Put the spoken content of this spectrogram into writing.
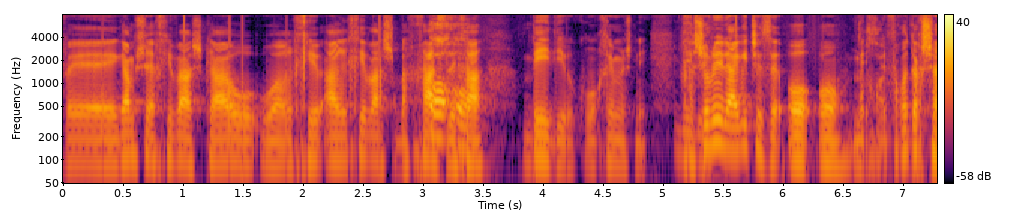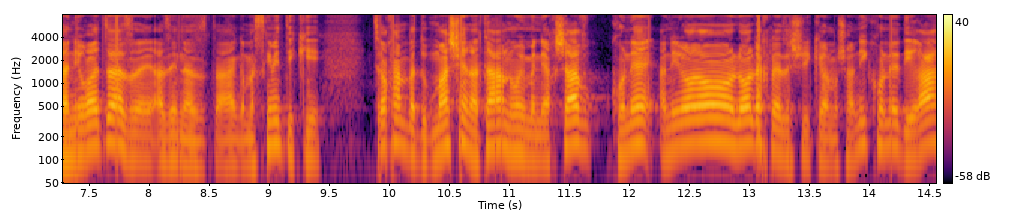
וגם כשרכיב ההשקעה הוא, הוא הרכיב, הרכיב ההשבחה, או-או. סליחה, בדיוק, הוא רכיב משני. בדיוק. חשוב לי להגיד שזה או-או. נכון. לפחות איך שאני רואה את זה, אז, אז הנה, אז אתה גם מסכים איתי, כי לצורך העניין, בדוגמה שנתנו, אם אני עכשיו קונה, אני לא, לא הולך לאיזושהי קרן, למשל, אני קונה דירה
